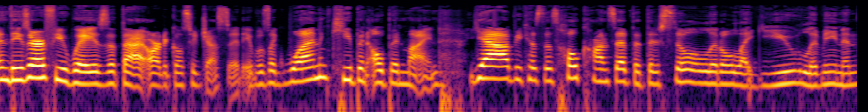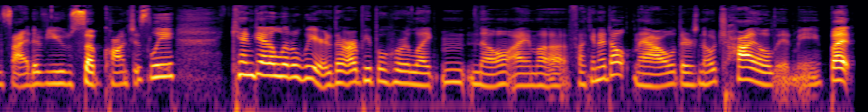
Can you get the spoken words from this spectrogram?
And these are a few ways that that article suggested. It was like one, keep an open mind. Yeah, because this whole concept that there's still a little like you living inside of you subconsciously can get a little weird. There are people who are like, mm, no, I'm a fucking adult now. There's no child in me. But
